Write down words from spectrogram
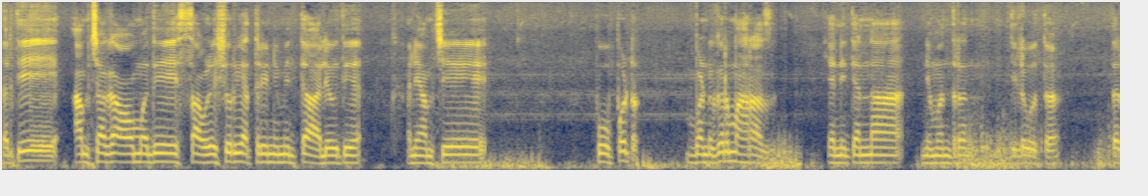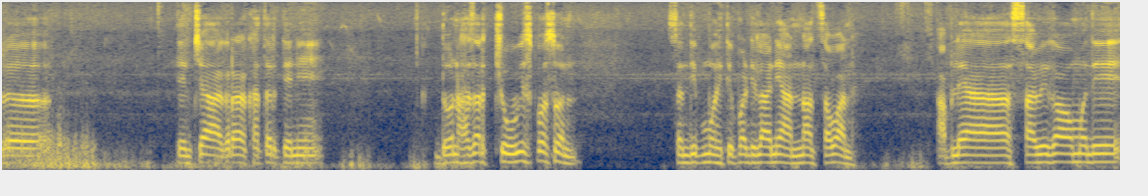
तर ते आमच्या गावामध्ये सावळेश्वर यात्रेनिमित्त आले होते. आणि आमचे पोपट बंडगर महाराज यांनी त्यांना निमंत्रण दिलं होतं. तर त्यांच्या आग्रहाखातर त्यांनी दोन हजार चोवीसपासून संदीप मोहिते पाटील आणि अण्णा चव्हाण आपल्या सावे गावामध्ये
